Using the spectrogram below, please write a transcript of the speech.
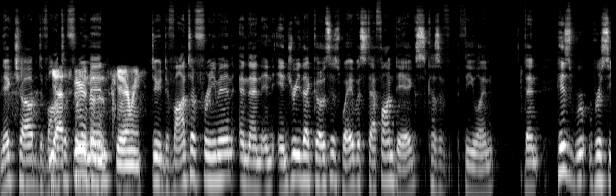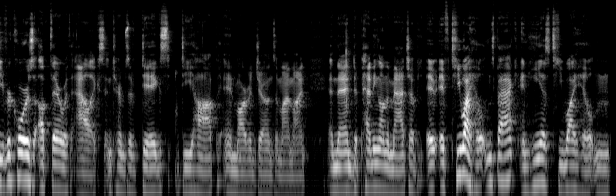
Nick Chubb, Devonta Yeah, Freeman, scare me. dude, Devonta Freeman, and then an injury that goes his way with Stefon Diggs because of Thielen. Then his re- receiver corps is up there with Alex in terms of Diggs, D Hop, and Marvin Jones in my mind. And then depending on the matchup, if, if T.Y. Hilton's back and he has T.Y. Hilton,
